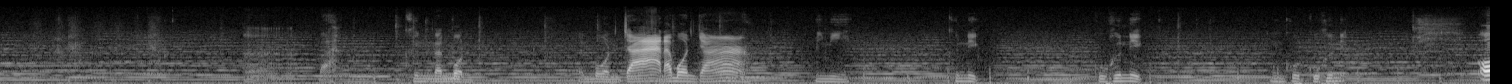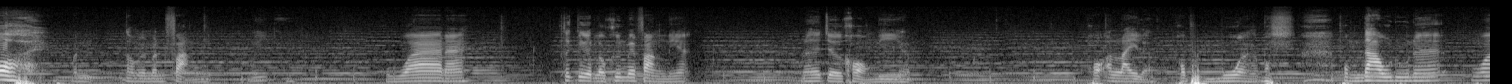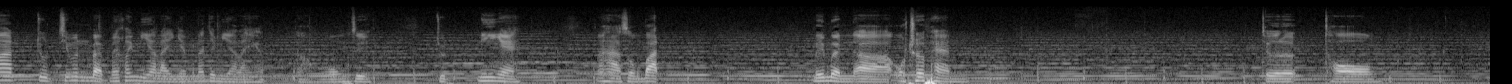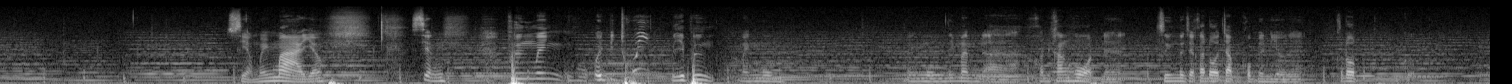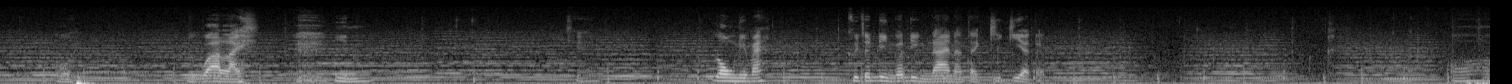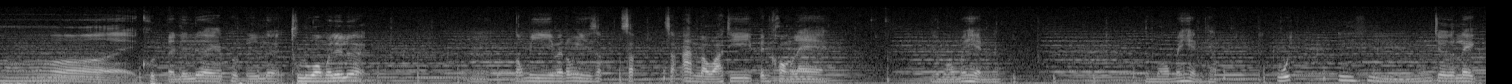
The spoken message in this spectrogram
อ่าไปขึ้นด้านบน บนจ้าด้านบนจ้า ไม่มี ขึ้นอีก กูขึ้นอีก มึงขุดกูขึ้นอีก โอ้ย มันทำไมมันฝังเฮ้ยผมว่านะ ถ้าเกิดเราขึ้นไปฝั่งเนี้ยน่าจะเจอของดีครับ เพราะอะไรเหรอ เพราะผมมั่วครับ ผมผมเดาดูนะ ว่าจุดที่มันแบบไม่ค่อยมีอะไรเงี้ยมันน่าจะมีอะไรครับงงสิจุดนี่ไง มหาสมบัติ ไม่เหมือนอ่อโอเทอร์แพนเจอทอง เสียงแม่งมาอีกแล้วเสียงพึ่งแม่งโอ้ยไปทุยไม่ใช่พึ่งแมงมุมแมงมุมนี่มันอ่าค่อนข้างโหดนะซึ่งมันจะกระโดดจับกบอย่างเดียวนะกระโดดโอ้ยนึกว่าอะไรหิน ลงดีไหมคือจะดิ่งก็ดิ่งได้นะ แต่ขี้เกียจอะโอ้ขุดไปเรื่อยๆครับขุดไปเรื่อยๆทะลวงไปเรื่อยๆต้องมีมันต้องมีสักสักสักอันแล้ววะที่เป็นของแรเดี๋ยวมองไม่เห็นครับเดี๋ยวมองไม่เห็นครับอุ้ยอือหือเจอเหล็ก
